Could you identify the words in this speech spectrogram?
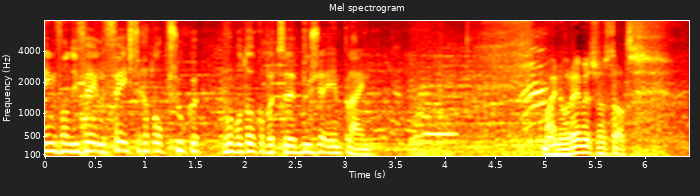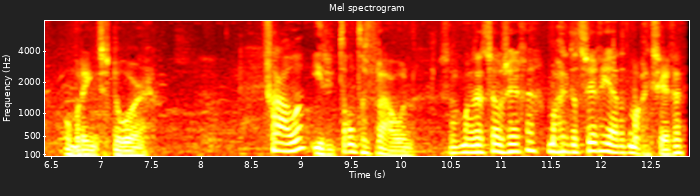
een van die vele feesten gaat opzoeken. Bijvoorbeeld ook op het eh, Museumplein. Marno Remmers was dat. Omringd door... Vrouwen? Irritante vrouwen. Mag ik dat zo zeggen? Mag ik dat zeggen? Ja, dat mag ik zeggen.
